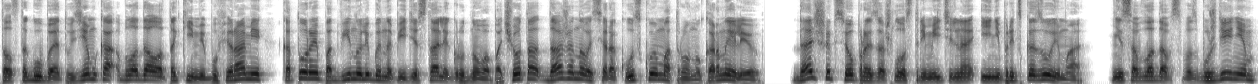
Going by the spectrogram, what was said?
Толстогубая туземка обладала такими буферами, которые подвинули бы на пьедестале грудного почета даже новосиракузскую Матрону Корнелию. Дальше все произошло стремительно и непредсказуемо. Не совладав с возбуждением,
